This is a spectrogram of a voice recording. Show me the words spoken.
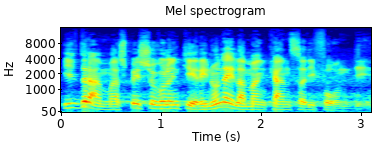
Il dramma spesso e volentieri non è la mancanza di fondi,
